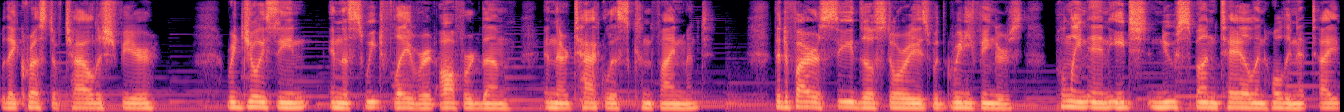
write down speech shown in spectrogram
with a crust of childish fear, rejoicing in the sweet flavor it offered them in their tactless confinement. The Defiers seed those stories with greedy fingers, pulling in each new spun tale and holding it tight,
